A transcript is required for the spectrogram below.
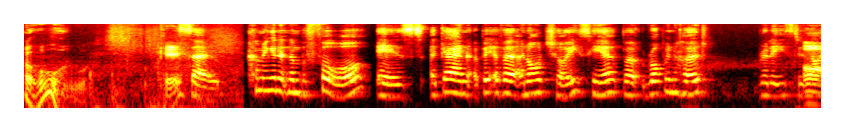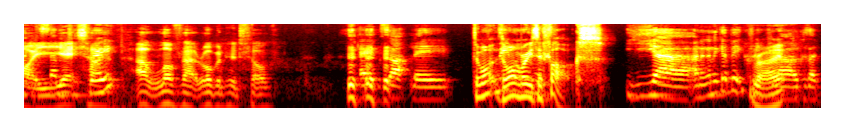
Oh, Okay. So coming in at number four is again a bit of a, an odd choice here, but Robin Hood, released in Oh, yes. 1973. I, I love that Robin Hood film. exactly. The one, the one where he's a fox. Yeah, and I'm going to get a bit creepy Right. now because I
